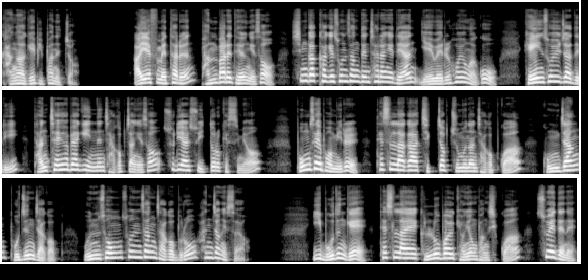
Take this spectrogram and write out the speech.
강하게 비판했죠. IF 메탈은 반발에 대응해서 심각하게 손상된 차량에 대한 예외를 허용하고 개인 소유자들이 단체 협약이 있는 작업장에서 수리할 수 있도록 했으며 봉쇄 범위를 테슬라가 직접 주문한 작업과 공장 보증 작업, 운송 손상 작업으로 한정했어요. 이 모든 게 테슬라의 글로벌 경영 방식과 스웨덴의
